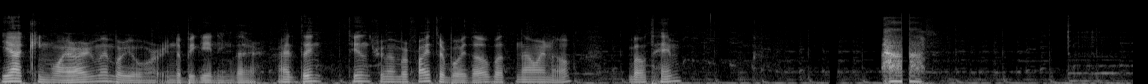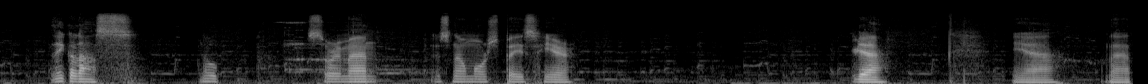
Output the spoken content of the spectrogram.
yeah, Kingwire, I remember you were in the beginning there. I didn't didn't remember Fighter Boy though, but now I know about him. Ah, Legolas. Nope. Sorry, man. There's no more space here. Yeah. Yeah, that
